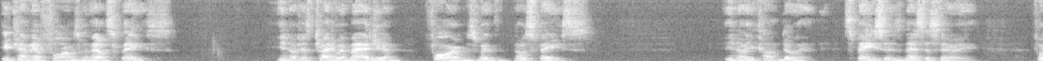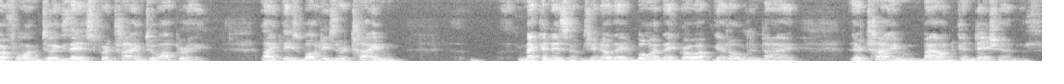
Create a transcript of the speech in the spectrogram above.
You can't have forms without space. You know, just try to imagine forms with no space. You know, you can't do it. Space is necessary for a form to exist, for time to operate. Like these bodies are time mechanisms. You know, they're born, they grow up, get old, and die. They're time bound conditions,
